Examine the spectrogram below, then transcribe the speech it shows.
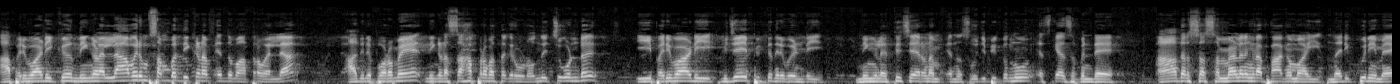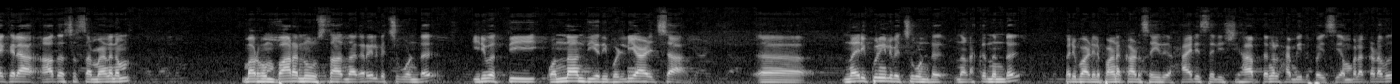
ആ പരിപാടിക്ക് നിങ്ങൾ എല്ലാവരും സംബന്ധിക്കണം എന്ന് മാത്രമല്ല അതിന് പുറമെ നിങ്ങളുടെ സഹപ്രവർത്തകരോട് ഒന്നിച്ചുകൊണ്ട് ഈ പരിപാടി വിജയിപ്പിക്കുന്നതിന് വേണ്ടി നിങ്ങൾ എത്തിച്ചേരണം എന്ന് സൂചിപ്പിക്കുന്നു. എസ് കെ എസ് എഫിന്റെ ആദർശ സമ്മേളനങ്ങളുടെ ഭാഗമായി നരിക്കുനി മേഖല ആദർശ സമ്മേളനം മർഹും പാറന്നൂർ ഉസ്താദ് നഗറിൽ വെച്ചുകൊണ്ട് ഇരുപത്തി ഒന്നാം തീയതി വെള്ളിയാഴ്ച നരിക്കുനിയിൽ വെച്ചുകൊണ്ട് നടക്കുന്നുണ്ട്. പരിപാടിയിൽ പാണക്കാട് സയ്യിദ് ഹാരിസ് അലി ഷിഹാബ് തങ്ങൾ ഹമീദ് ഫൈസി അമ്പലക്കടവ്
